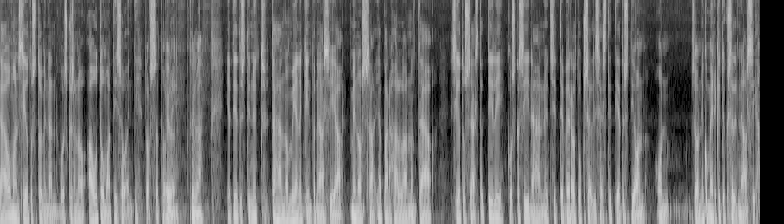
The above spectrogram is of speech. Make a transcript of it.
Tämä oman sijoitustoiminnan, voisiko sanoa, automatisointi tuossa toimii. Kyllä, kyllä. Ja tietysti nyt tähän on mielenkiintoinen asia menossa ja parhaillaan on tämä sijoitussäästötili, koska siinähän nyt sitten verotuksellisesti tietysti on, on se on niin kuin merkityksellinen asia.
